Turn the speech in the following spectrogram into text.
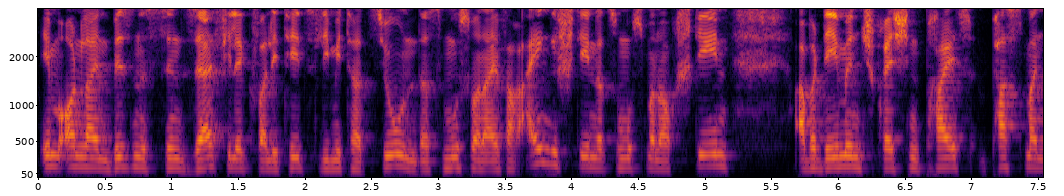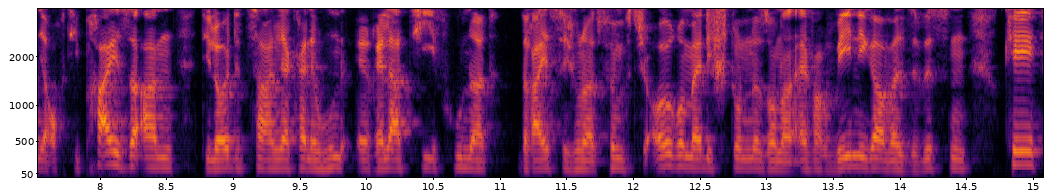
im Online-Business sind sehr viele Qualitätslimitationen. Das muss man einfach eingestehen, dazu muss man auch stehen. Aber dementsprechend Preis, passt man ja auch die Preise an. Die Leute zahlen ja keine relativ 130, 150 Euro mehr die Stunde, sondern einfach weniger, weil sie wissen, okay,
